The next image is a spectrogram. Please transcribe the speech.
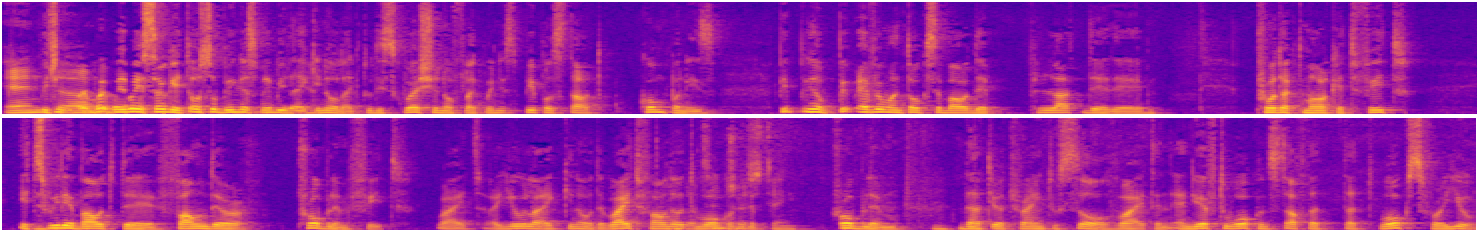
And Which, um, by, by, the way, Serghei, it also brings us maybe like yeah. you know like to this question of like when people start companies, people you know everyone talks about the plat the, the product market fit. It's mm-hmm. really about the founder problem fit right? Are you like, you know, the right founder oh, to work on the problem mm-hmm. that you're trying to solve, right? And and you have to work on stuff that that works for you,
